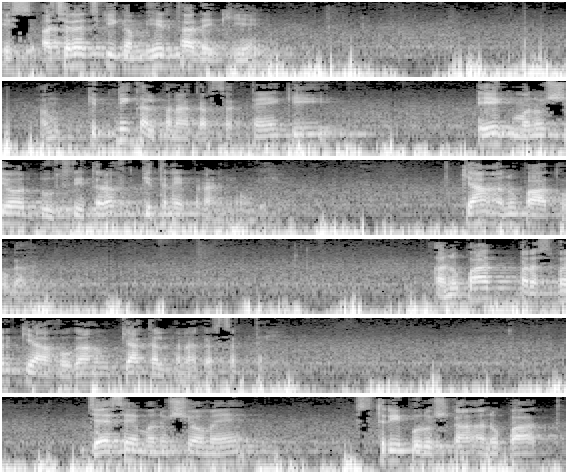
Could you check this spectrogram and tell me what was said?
इस अचरज की गंभीरता देखिए। हम कितनी कल्पना कर सकते हैं कि एक मनुष्य और दूसरी तरफ़ कितने प्राणी होंगे? क्या अनुपात होगा? अनुपात परस्पर क्या होगा, हम क्या कल्पना कर सकते हैं? जैसे मनुष्यों में स्त्री पुरुष का अनुपात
